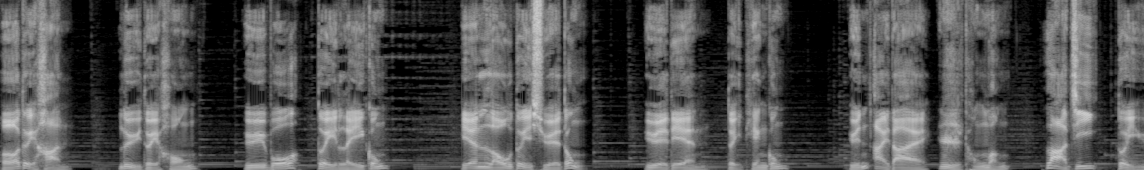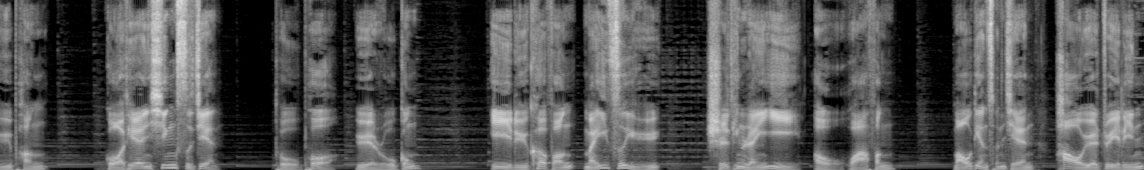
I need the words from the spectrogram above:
鹅对汉，绿对红，雨伯对雷公，烟楼对雪洞，月殿对天宫，云爱戴，日同盟，蜡鸡对鱼鹏，过天星似箭，土破月如弓，一缕客逢梅子雨，时听人意藕花风。茅店村前皓月坠林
